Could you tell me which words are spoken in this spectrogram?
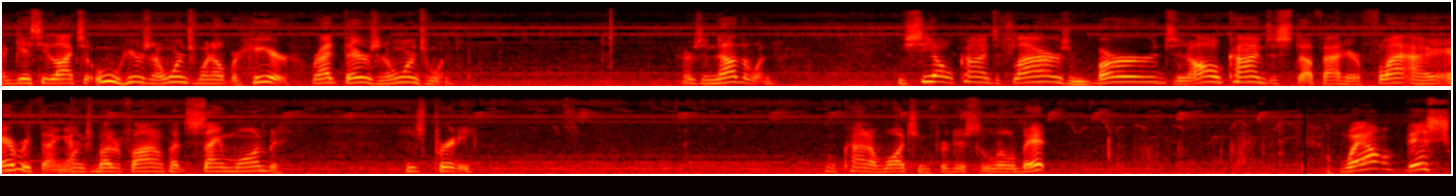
I guess he likes it. Ooh, here's an orange one over here. Right there's an orange one. There's another one. You see all kinds of flowers and birds and all kinds of stuff out here. Fly, uh, everything. Orange butterfly, I don't know if that's the same one, but he's pretty. We'll kind of watch him for just a little bit. Well, this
